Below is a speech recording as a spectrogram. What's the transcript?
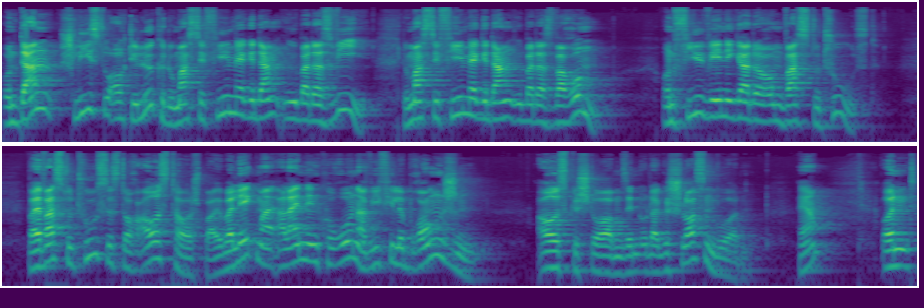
Und dann schließt du auch die Lücke. Du machst dir viel mehr Gedanken über das Wie. Du machst dir viel mehr Gedanken über das Warum. Und viel weniger darum, was du tust. Weil was du tust, ist doch austauschbar. Überleg mal, allein den Corona, wie viele Branchen ausgestorben sind oder geschlossen wurden. Ja? Und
